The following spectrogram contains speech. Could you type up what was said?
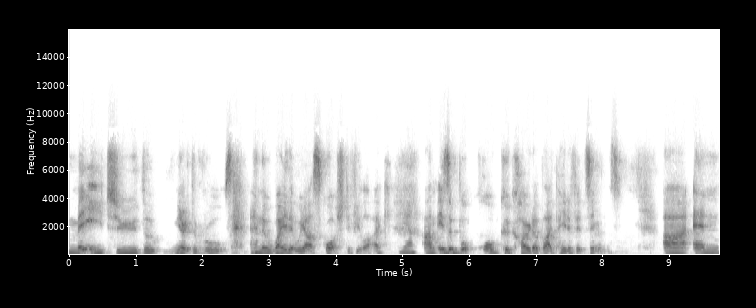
me to the you know the rules and the way that we are squashed if you like yeah. um, is a book called kokoda by Peter FitzSimons. Uh, and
